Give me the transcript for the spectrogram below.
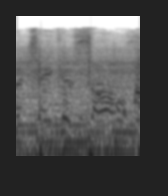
overtake us all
